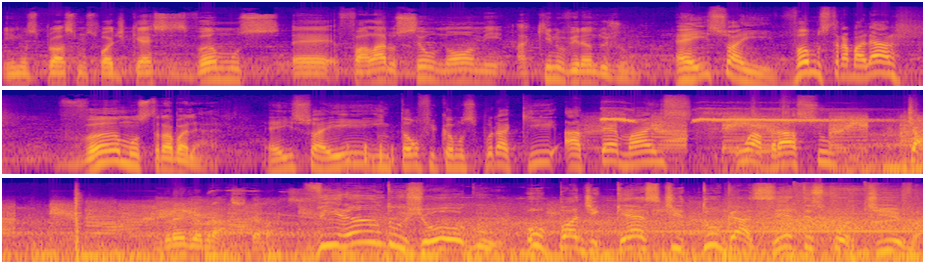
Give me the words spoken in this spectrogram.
e nos próximos podcasts vamos é, falar o seu nome aqui no Virando Jogo. É isso aí, vamos trabalhar? Vamos trabalhar. É isso aí, então ficamos por aqui. Até mais, um abraço, tchau. Um grande abraço, até mais. Virando o Jogo, o podcast do Gazeta Esportiva.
